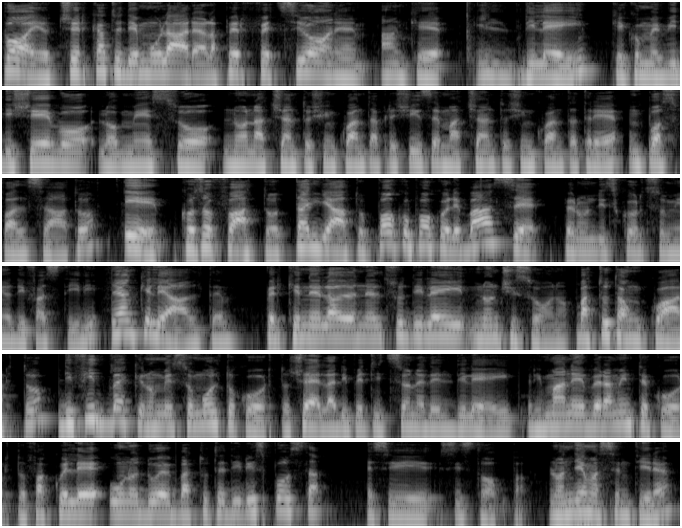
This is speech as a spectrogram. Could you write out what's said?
Poi ho cercato di emulare alla perfezione anche il delay, che come vi dicevo l'ho messo non a 150 precise ma a 153, un po' sfalsato. E cosa ho fatto? Ho tagliato poco poco le basse per un discorso mio di fastidi e anche le alte, perché nella- nel suo delay non ci sono. Battuta un quarto. Di feedback l'ho messo molto corto, cioè la ripetizione del delay rimane veramente corto, fa quelle 1-2 battute di risposta e si, si stoppa. Lo andiamo a sentire?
